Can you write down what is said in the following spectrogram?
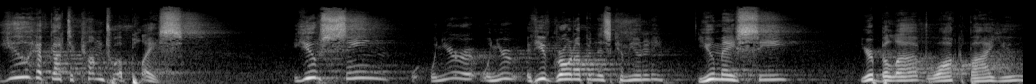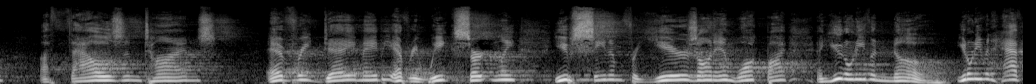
you have got to come to a place. You've seen when you're when you're if you've grown up in this community, you may see your beloved walk by you a thousand times Every day, maybe, every week, certainly. You've seen him for years on end walk by, and you don't even know. You don't even have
